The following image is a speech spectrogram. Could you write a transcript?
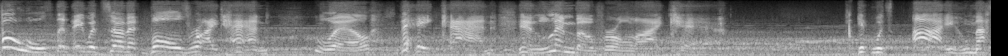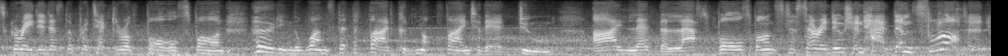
fools that they would serve at Bhaal's right hand. Well, they can, in limbo for all I care. It was I who masqueraded as the protector of Bhaalspawn, herding the ones that the Five could not find to their doom. I led the last Bhaalspawns to Saradush and had them slaughtered!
